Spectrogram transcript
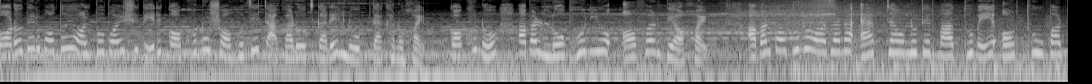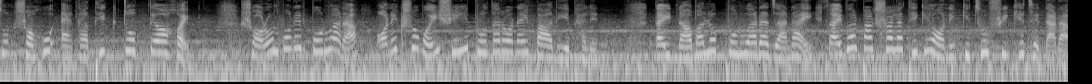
বড়দের মতোই অল্প বয়সীদের কখনো সহজে টাকা রোজগারের লোভ দেখানো হয়, কখনো আবার লোভনীয় অফার দেওয়া হয়। আবার কখনো অজানা অ্যাপ ডাউনলোডের মাধ্যমে অর্থ উপার্জন সহ একাধিক টোপ দেওয়া হয়। সরল মনের পড়ুয়ারা অনেক সময় সেই প্রতারণায় পা দিয়ে ফেলেন। তাই নাবালক পড়ুয়ারা জানায়, সাইবার পাঠশালা থেকে অনেক কিছু শিখেছে তারা।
